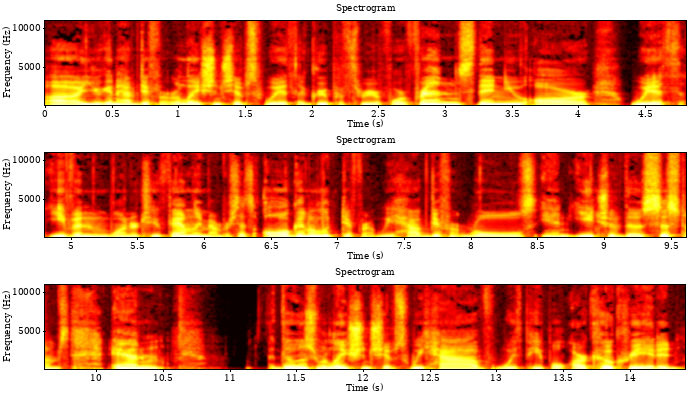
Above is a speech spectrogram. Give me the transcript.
uh, you're going to have different relationships with a group of three or four friends than you are with even one or two family members. That's all going to look different. We have different roles in each of those systems. And those relationships we have with people are co created,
